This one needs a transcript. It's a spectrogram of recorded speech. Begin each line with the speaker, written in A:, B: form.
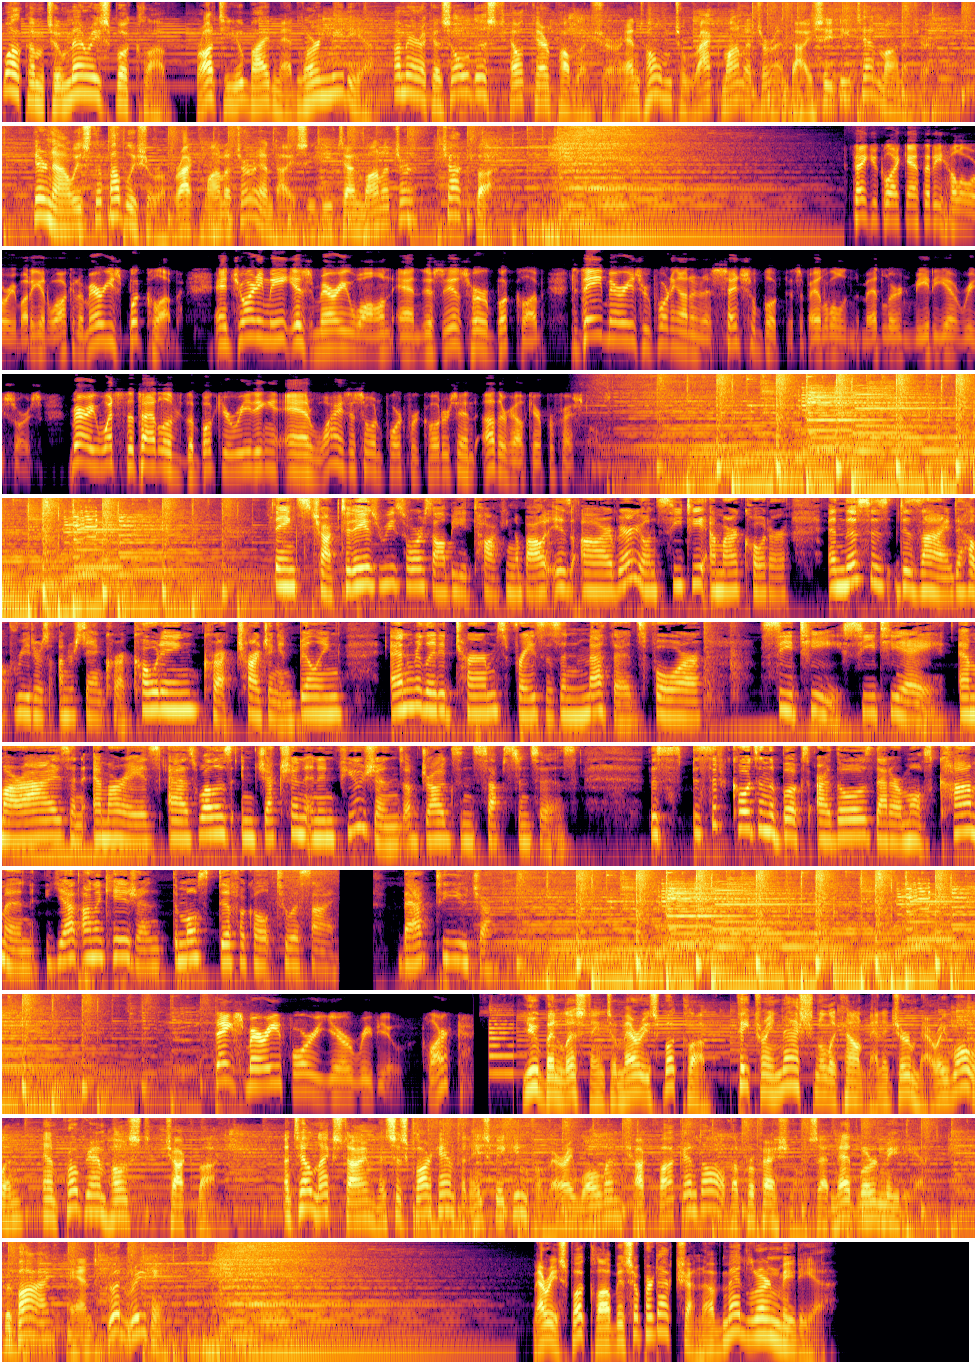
A: Welcome to Mary's Book Club, brought to you by MedLearn Media, America's oldest healthcare publisher and home to RACmonitor and ICD 10 Monitor. Here now is the publisher of Rack Monitor and ICD 10 Monitor, Chuck Buck.
B: Thank you, Clark Anthony. Hello, everybody, and welcome to Mary's Book Club. And joining me is Mary Wolin, and this is her book club. Today, Mary is reporting on an essential book that's available in the MedLearn Media resource. Mary, what's the title of the book you're reading, and why is it so important for coders and other healthcare professionals?
C: Thanks, Chuck. Today's resource I'll be talking about is our very own CT/MR Coder. And this is designed to help readers understand correct coding, correct charging and billing, and related terms, phrases, and methods for CT, CTA, MRIs, and MRAs, as well as injection and infusions of drugs and substances. The specific codes in the books are those that are most common, yet on occasion, the most difficult to assign. Back to you, Chuck.
B: Thanks, Mary, for your review. Clark?
A: You've been listening to Mary's Book Club, featuring National Account Manager Mary Wolin and program host Chuck Buck. Until next time, this is Clark Anthony speaking for Mary Wolin, Chuck Buck, and all the professionals at MedLearn Media. Goodbye and good reading. Mary's Book Club is a production of MedLearn Media.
